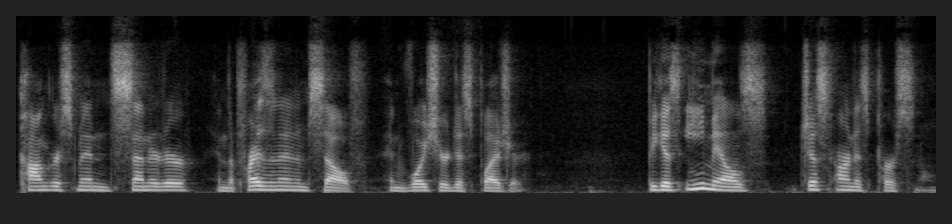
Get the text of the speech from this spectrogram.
congressman, senator, and the president himself and voice your displeasure. Because emails just aren't as personal.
